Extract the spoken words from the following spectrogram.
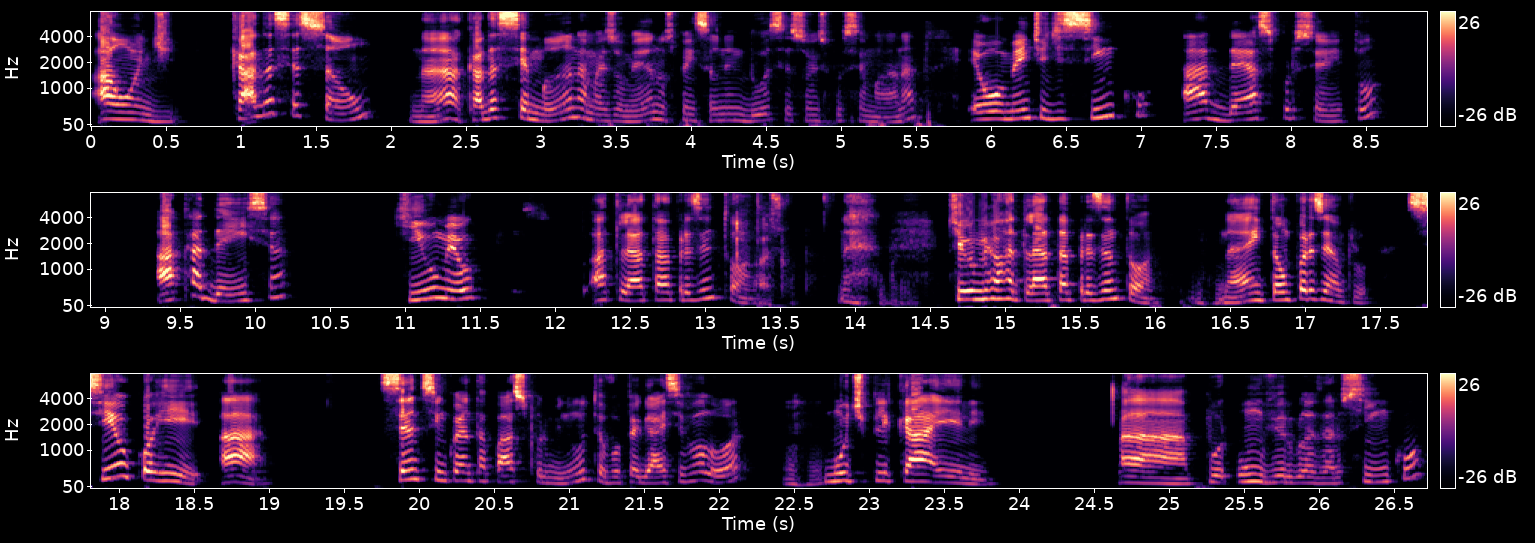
aonde cada sessão, né, a cada semana mais ou menos, pensando em duas sessões por semana, eu aumente de 5 a 10% a cadência que o meu atleta apresentou, Ah, desculpa. Desculpa que o meu atleta apresentou, Uhum. né? Então, por exemplo, se eu corri a 150 passos por minuto, eu vou pegar esse valor, Uhum. multiplicar ele ah, por 1,05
